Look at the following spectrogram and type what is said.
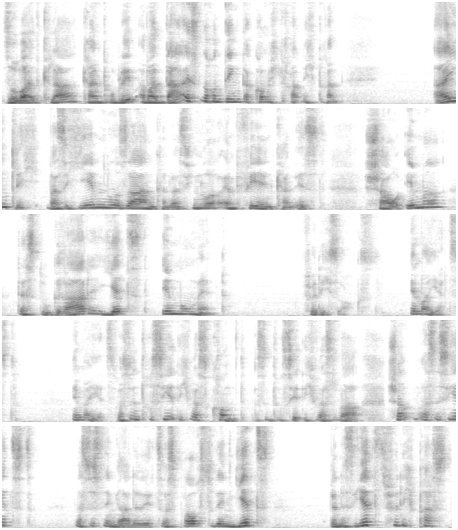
soweit klar, kein Problem, aber da ist noch ein Ding, da komme ich gerade nicht dran. Eigentlich, was ich jedem nur sagen kann, was ich nur empfehlen kann, ist, schau immer, dass du gerade jetzt im Moment für dich sorgst. Immer jetzt. Immer jetzt. Was interessiert dich, was kommt? Was interessiert dich, was war? Schau, was ist jetzt? Was ist denn gerade jetzt? Was brauchst du denn jetzt, wenn es jetzt für dich passt?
